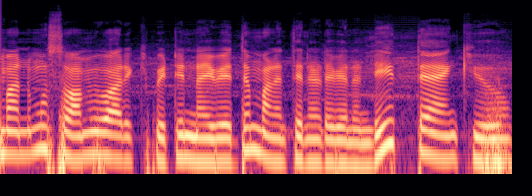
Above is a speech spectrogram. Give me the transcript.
మనము స్వామివారికి పెట్టిన నైవేద్యం మనం తినడమేనండి. థ్యాంక్ యూ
